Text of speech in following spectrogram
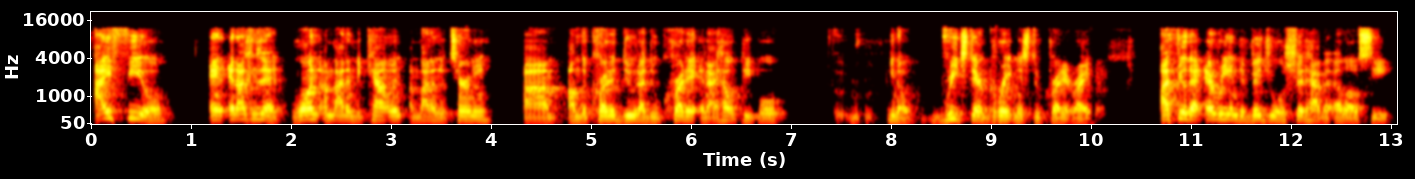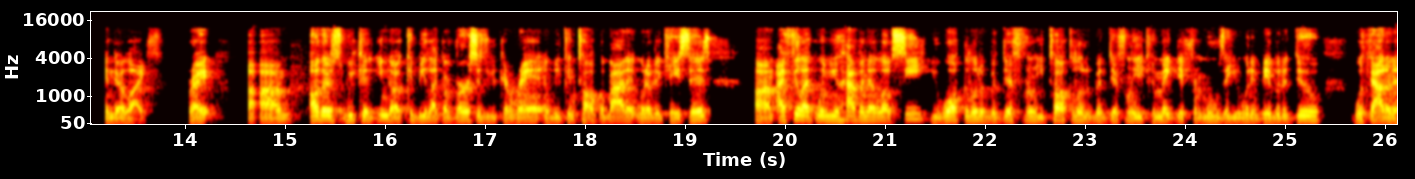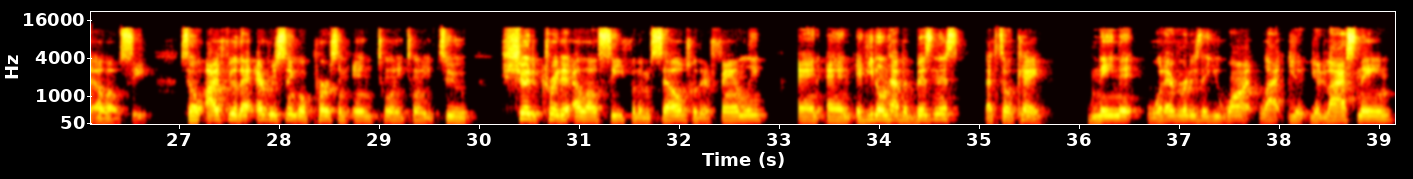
I feel and, and like I said, one, I'm not an accountant, I'm not an attorney. Um, I'm the credit dude. I do credit and I help people, you know, reach their greatness through credit, right? I feel that every individual should have an LLC in their life, right? Um, others, we could, you know, it could be like a versus, we can rant and we can talk about it, whatever the case is. Um, I feel like when you have an LLC, you walk a little bit differently, you talk a little bit differently, you can make different moves that you wouldn't be able to do without an LLC. So I feel that every single person in 2022 should create an LLC for themselves, for their family. And, and if you don't have a business, that's okay. Name it whatever it is that you want. La- your, your last name,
